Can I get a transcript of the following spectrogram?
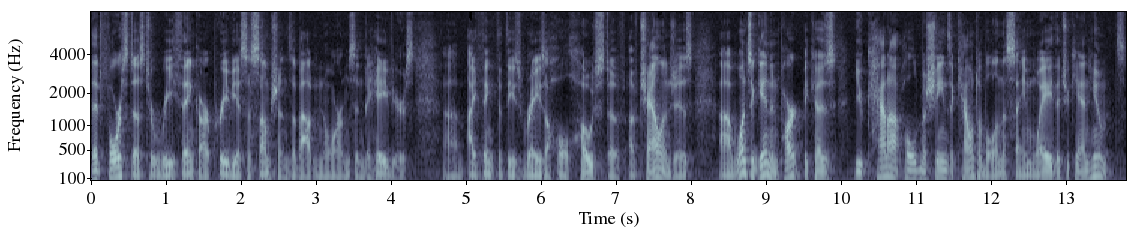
that forced us to rethink our previous assumptions about norms and behaviors. Um, I think that these raise a whole host of, of challenges, uh, once again, in part because you cannot hold machines accountable in the same way that you can humans.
